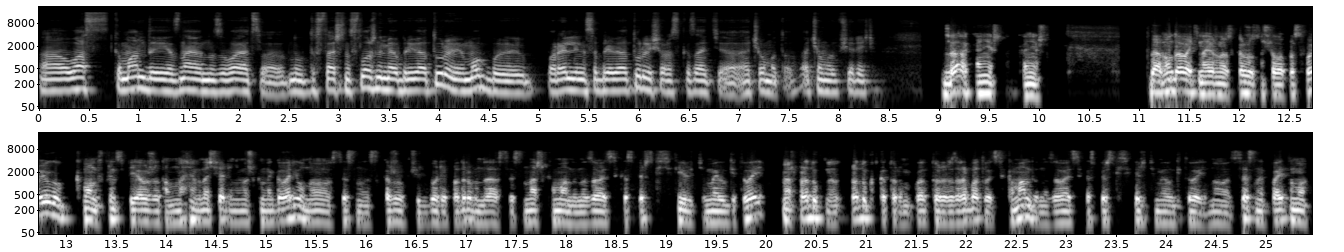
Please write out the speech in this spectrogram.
А, у вас команды, я знаю, называются ну, достаточно сложными аббревиатурами. Мог бы параллельно с аббревиатурой еще рассказать, э, о чем это, о чем вообще речь? Да, конечно, конечно. Да, ну давайте, наверное, расскажу сначала про свою команду. В принципе, я уже там в начале немножко наговорил, но, естественно, скажу чуть более подробно. Да, естественно, наша команда называется Kaspersky Security Mail Gateway. Наш продукт, продукт которым, который разрабатывается команда, называется Kaspersky Security Mail Gateway. Но, естественно, поэтому,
